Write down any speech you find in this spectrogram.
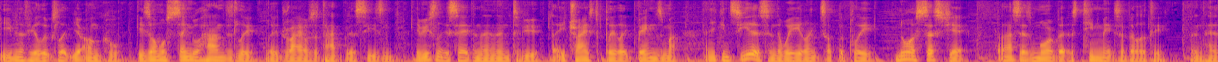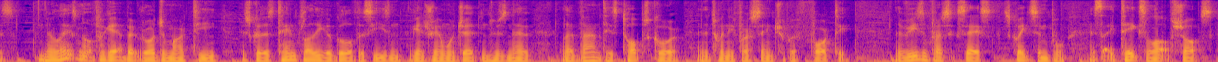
even if he looks like your uncle, he's almost single handedly led Rayo's attack this season. He recently said in an interview that he tries to play like Benzema, and you can see this in the way he links up the play. No assists yet, but that says more about his teammates' ability than his. Now let's not forget about Roger Martí, who scored his 10th La Liga goal of the season against Real Madrid and who's now Levante's top scorer in the 21st century with 40. The reason for success is quite simple, it's that he takes a lot of shots,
